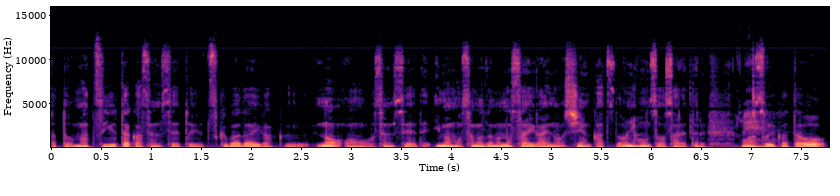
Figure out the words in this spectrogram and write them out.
あと松豊先生という筑波大学の先生で今もさまざまな災害の支援活動に奔走されている、まあ、そういう方を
